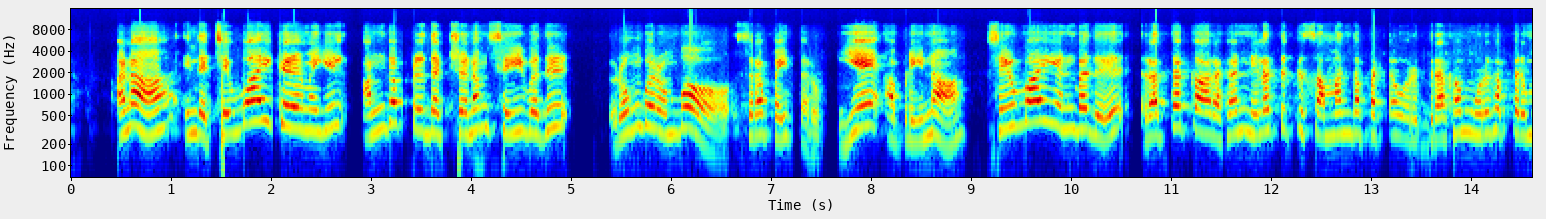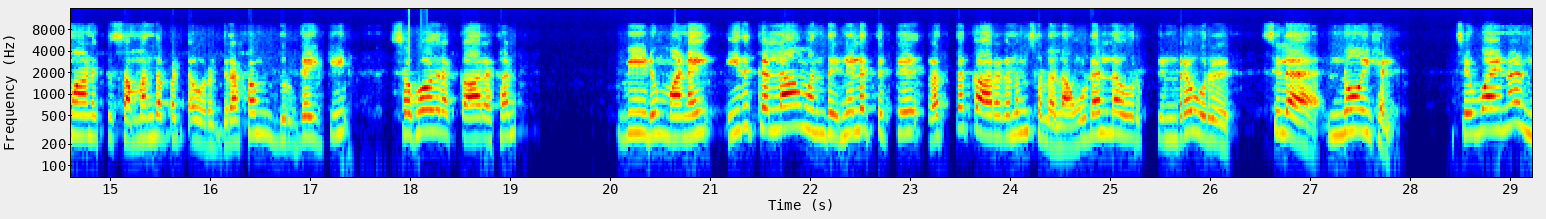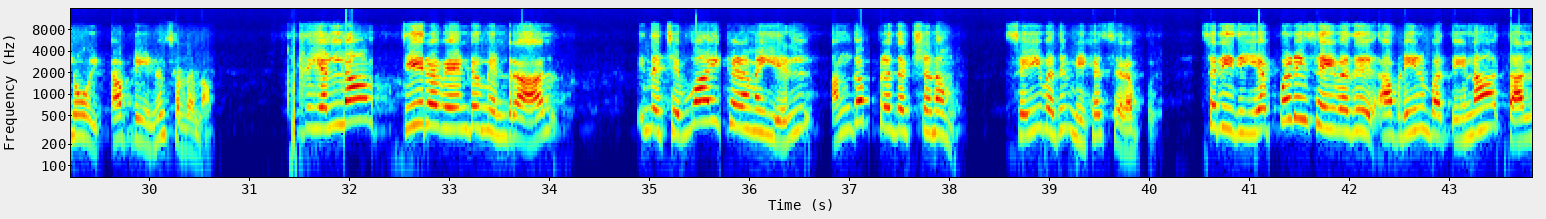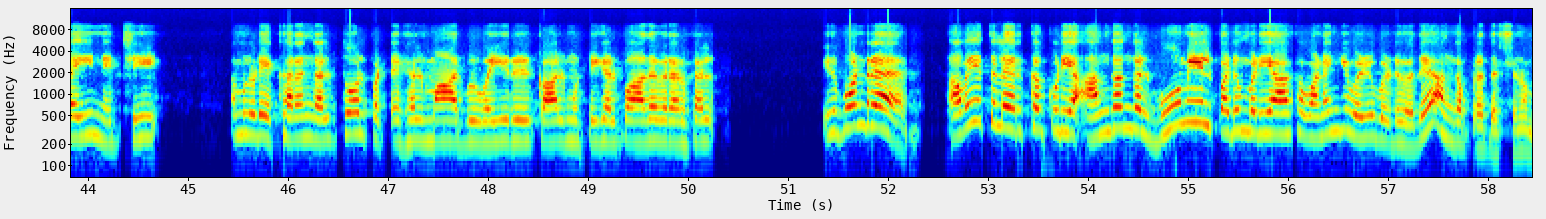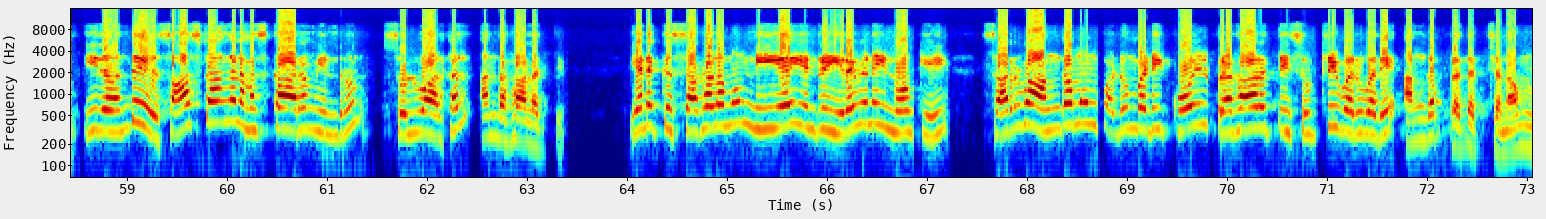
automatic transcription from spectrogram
ஆனா இந்த செவ்வாய்க்கிழமையில் அங்க பிரதட்சணம் செய்வது ரொம்ப ரொம்ப சிறப்பை தரும். ஏன் அப்படின்னா செவ்வாய் என்பது இரத்தக்காரகன் நிலத்துக்கு சம்பந்தப்பட்ட ஒரு கிரகம் முருகப்பெருமானுக்கு சம்பந்தப்பட்ட ஒரு கிரகம் துர்கைக்கு சகோதரக்காரகன் வீடு மனை இதுக்கெல்லாம் வந்து நிலத்துக்கு இரத்த காரகனும் சொல்லலாம். உடல்ல இருக்கின்ற ஒரு சில நோய்கள் செவ்வாய்னா நோய் அப்படின்னு சொல்லலாம். இதையெல்லாம் தீர வேண்டும் என்றால் இந்த செவ்வாய்க்கிழமையில் அங்க பிரதட்சணம் செய்வது மிக சிறப்பு. சரி இது எப்படி செய்வது அப்படின்னு பார்த்தீங்கன்னா தலை நெற்றி நம்மளுடைய கரங்கள் தோள்பட்டைகள் மார்பு வயிறு கால் முட்டிகள் பாத விரல்கள். இது போன்ற அவயத்தில் இருக்கக்கூடிய அங்கங்கள் பூமியில் படும்படியாக வணங்கி வழிபடுவதே அங்க பிரதர்ஷனம் இதை வந்து சாஷ்டாங்க நமஸ்காரம் என்றும் சொல்வார்கள் அந்த காலத்தில். எனக்கு சகலமும் நீயே என்று இறைவனை நோக்கி சர்வ அங்கமும் படும்படி கோயில் பிரகாரத்தை சுற்றி வருவதே அங்க பிரதட்சணம்.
